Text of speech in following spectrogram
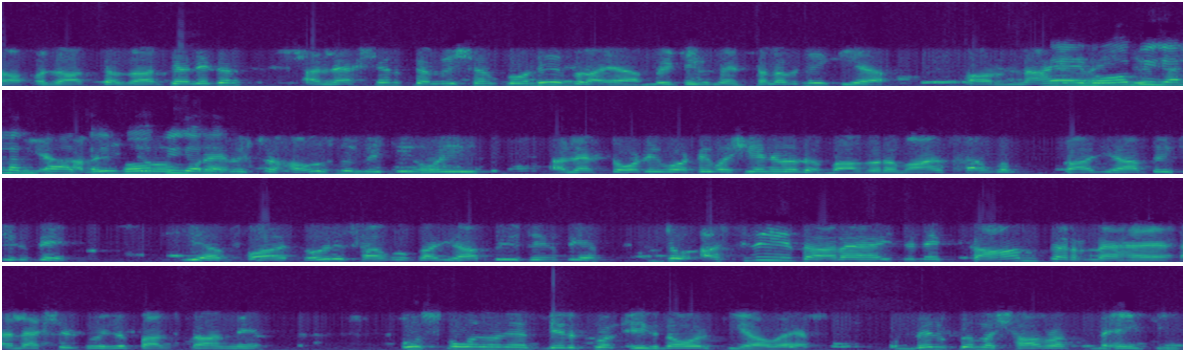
तहफात का इजहार किया। लेकिन इलेक्शन कमीशन को नहीं बुलाया मीटिंग में तलब नहीं किया और ना ही वो भी गलत बात है वो भी प्राइम मिनिस्टर हाउस में मीटिंग हुई इलेक्ट्रॉनिक वोटिंग मशीन में तो बाबर रहमान साहब को कहा जी आप ब्रीफिंग दें या फवाद चौधरी साहब को कहा जी आप ब्रीफिंग दें जो असली इदारा है, जिन्हें काम करना है इलेक्शन कमीशन पाकिस्तान ने, उसको उन्होंने बिल्कुल इग्नोर किया हुआ है। बिल्कुल मशावरत नहीं की।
